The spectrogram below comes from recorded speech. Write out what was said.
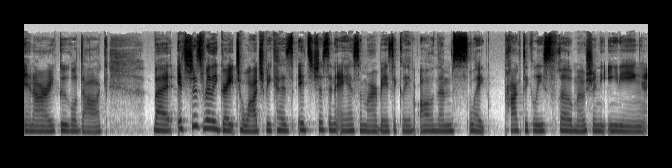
in our Google Doc. But it's just really great to watch because it's just an ASMR basically of all of them like practically slow motion eating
